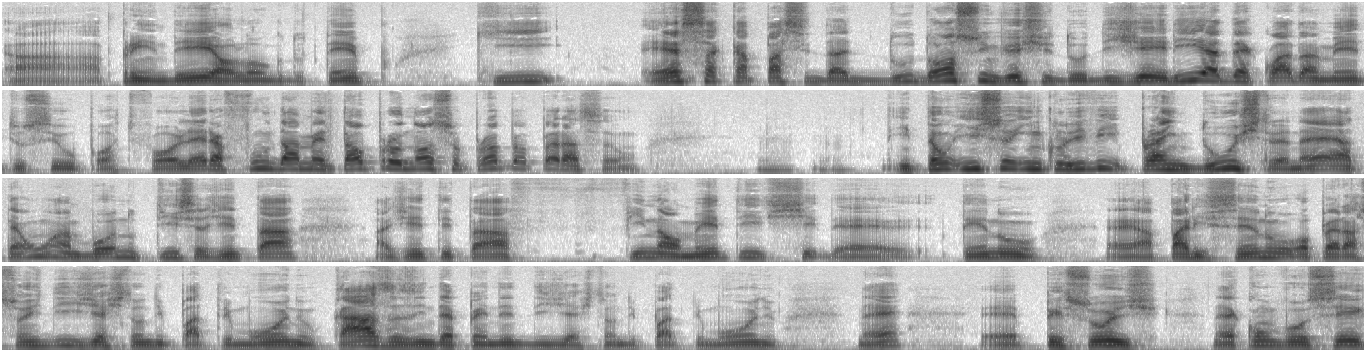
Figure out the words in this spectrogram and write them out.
a, aprender ao longo do tempo que essa capacidade do nosso investidor de gerir adequadamente o seu portfólio era fundamental para a nossa própria operação. Então, isso, inclusive, para a indústria, né, é até uma boa notícia. A gente está tá finalmente é, tendo é, aparecendo operações de gestão de patrimônio, casas independentes de gestão de patrimônio, né, é, pessoas né, como você,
